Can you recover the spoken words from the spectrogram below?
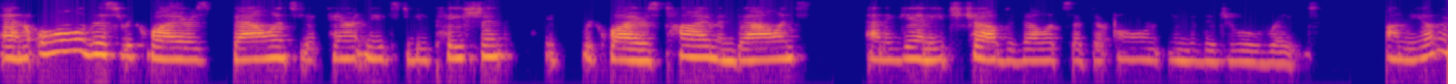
And all of this requires balance. Your parent needs to be patient. It requires time and balance. And again, each child develops at their own individual rate. On the other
